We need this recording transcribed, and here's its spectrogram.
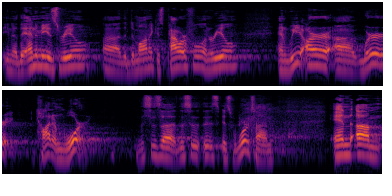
you know, the enemy is real, uh, the demonic is powerful and real, and we are, uh, we're caught in war. This is, a, this is, it's, wartime. And um,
